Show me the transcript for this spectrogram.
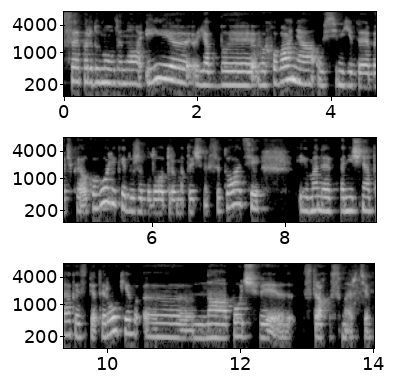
це передумовлено, і е, якби виховання у сім'ї, де батьки алкоголіки, дуже було травматичних ситуацій. І в мене панічні атаки з 5 років е, на почві страху смерті.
